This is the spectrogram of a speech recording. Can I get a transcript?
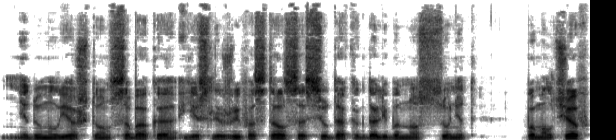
Не думал я, что он, собака, если жив остался, сюда когда-либо нос сунет. Помолчав,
